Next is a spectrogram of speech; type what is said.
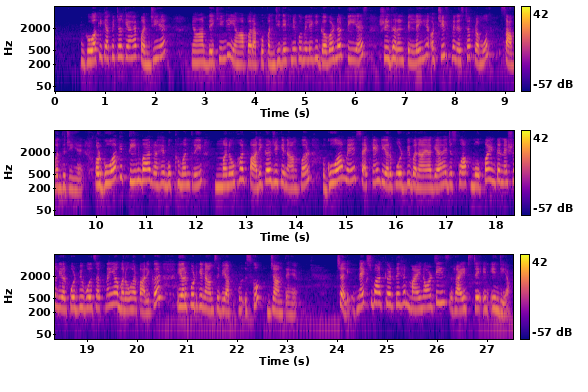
गोवा की कैपिटल क्या है? पणजी है। यहाँ आप देखेंगे, यहाँ पर आपको पणजी देखने को मिलेगी। Governor P S Sreedharan Pillai हैं और चीफ मिनिस्टर प्रमोद सावंत जी हैं। और गोवा के तीन बार रहे मुख्यमंत्री मनोहर पारिकर जी के नाम पर गोवा में सेकेंड एयरपोर्ट भी बनाया गया है, जिसको आप मोपा इंटरनेशनल एयरपोर्ट भी बोल सकते हैं या मनोहर पारिकर एयरपोर्ट के नाम से भी आप इसको जानते हैं। चलिए नेक्स्ट बात करते हैं। Minorities rights day in India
